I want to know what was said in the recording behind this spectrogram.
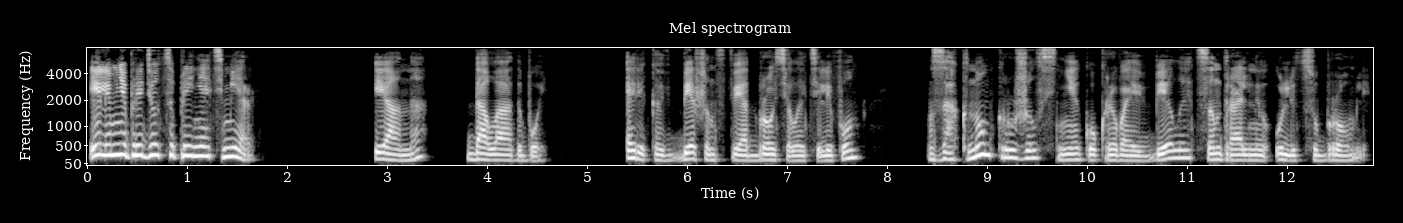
или мне придется принять меры. И она дала отбой. Эрика в бешенстве отбросила телефон. За окном кружил снег, укрывая в белое центральную улицу Бромли.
